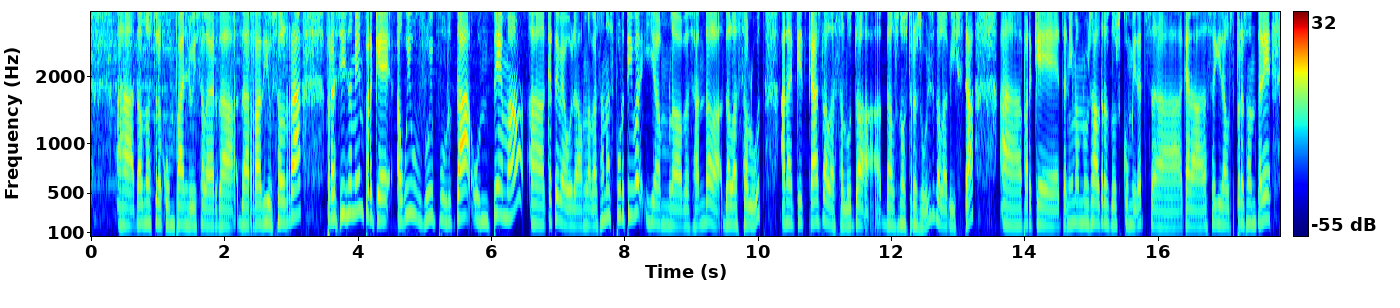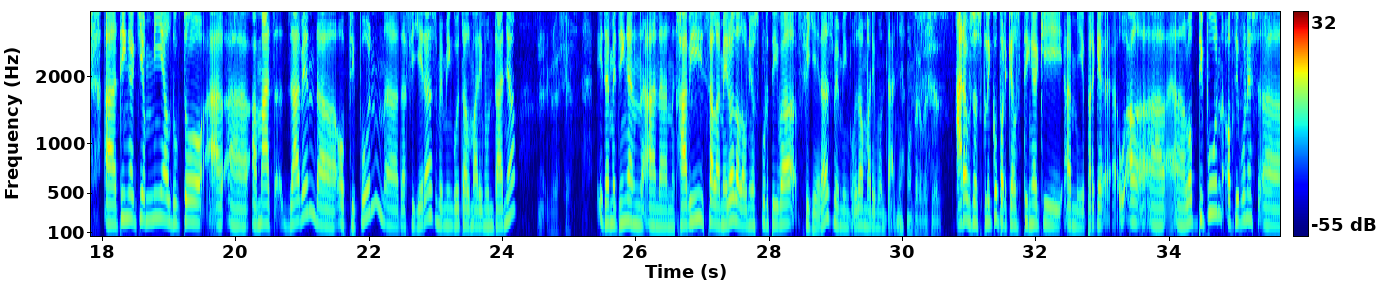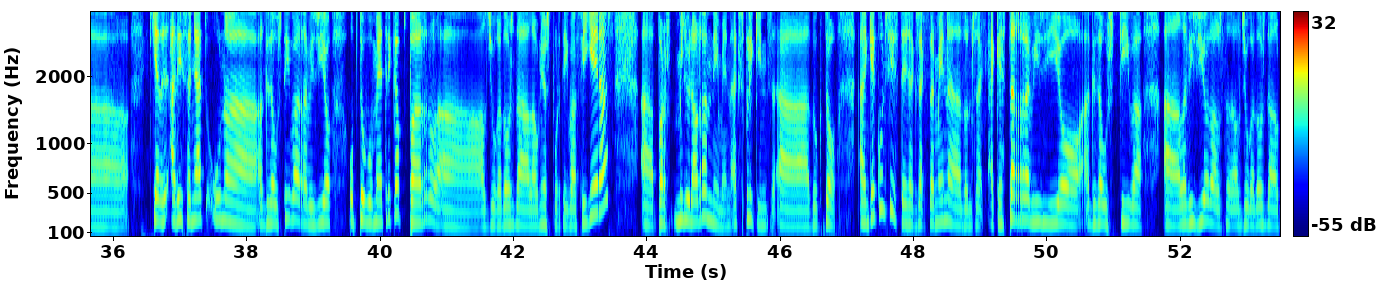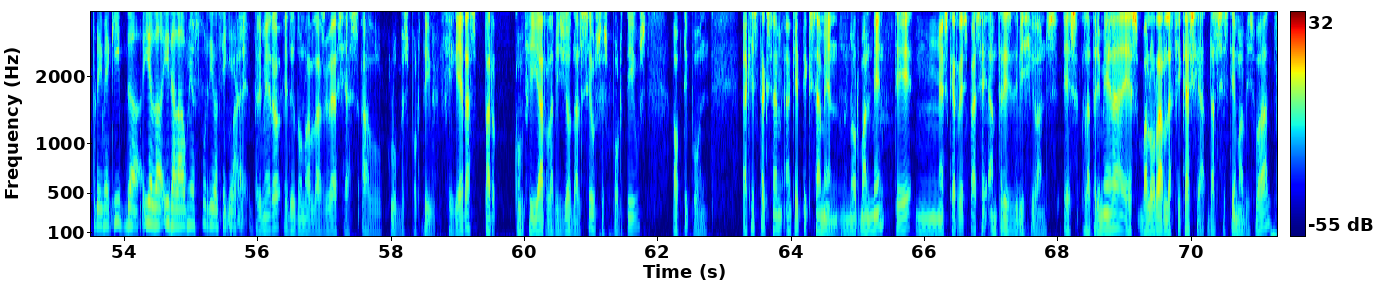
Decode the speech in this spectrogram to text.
del nostre company Lluís Salabert de, de Ràdio Salrà, precisament perquè avui us vull portar un tema eh, que té a veure amb la vessant esportiva i amb la vessant de la, de la salut, en aquest cas de la salut de, dels nostres ulls, de la vista, eh, perquè tenim amb nosaltres dos convidats eh, que ara de seguida els presentaré. Eh, tinc aquí amb mi el doctor eh, eh, Amat Zaben d'Optipunt, eh, de Figueres. Benvingut al Mar i Muntanya. Gràcies. I també tinc en, en, en Javi Salamero de la Unió Esportiva Figueres. Benvingut al Mar i Muntanya. Moltes gràcies. Ara us explico per què els tinc aquí a mi, perquè a, a, a l'Optipunt, Optipunt és uh, qui ha, ha dissenyat una exhaustiva revisió optomètrica per uh, els jugadors de la Unió Esportiva Figueres uh, per millorar el rendiment. Expliqui'ns, uh, doctor, en què consisteix exactament uh, doncs, aquesta revisió exhaustiva, uh, la visió dels, dels jugadors del primer equip de, i, de, i de la Unió Esportiva Figueres? Vale. Primero he de donar les gràcies al Club Esportiu Figueres per confiar la visió dels seus esportius a Optipunt. Aquest examen, aquest examen normalment té més que res passe en tres divisions. És, la primera és valorar l'eficàcia del sistema visual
